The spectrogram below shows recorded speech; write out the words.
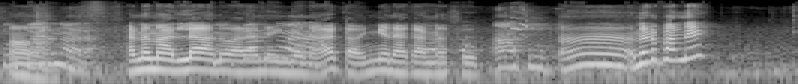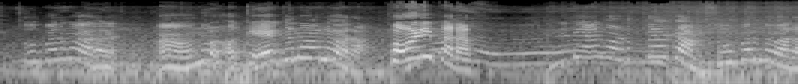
സൂപ്പർന്ന് പറ. കണ്ണ നല്ലതാന്ന് പറയുന്നത് ഇങ്ങനെ കേട്ടോ ഇങ്ങനെ കണ്ണ സൂപ്പ്. ആ സൂപ്പർ എന്നിട്ട് പറഞ്ഞേ. സൂപ്പർ പറഞ്ഞ. ആ ഒന്ന് പോലെ പറ. ഫോണിൽ പറ. എന്നിട്ട് ഞാൻ കൊടുത്തേക്കാം. സൂപ്പർന്ന് പറ.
